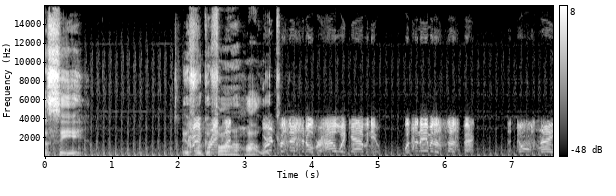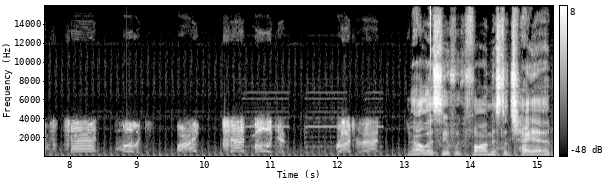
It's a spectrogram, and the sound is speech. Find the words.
Let's see if we can find We're Hotwick. position over Howick Avenue. What's the name of the suspect? The dude's name is Chad Mulligan. All right? Chad Mulligan. Roger that. Now let's see if we can find Mr. Chad.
